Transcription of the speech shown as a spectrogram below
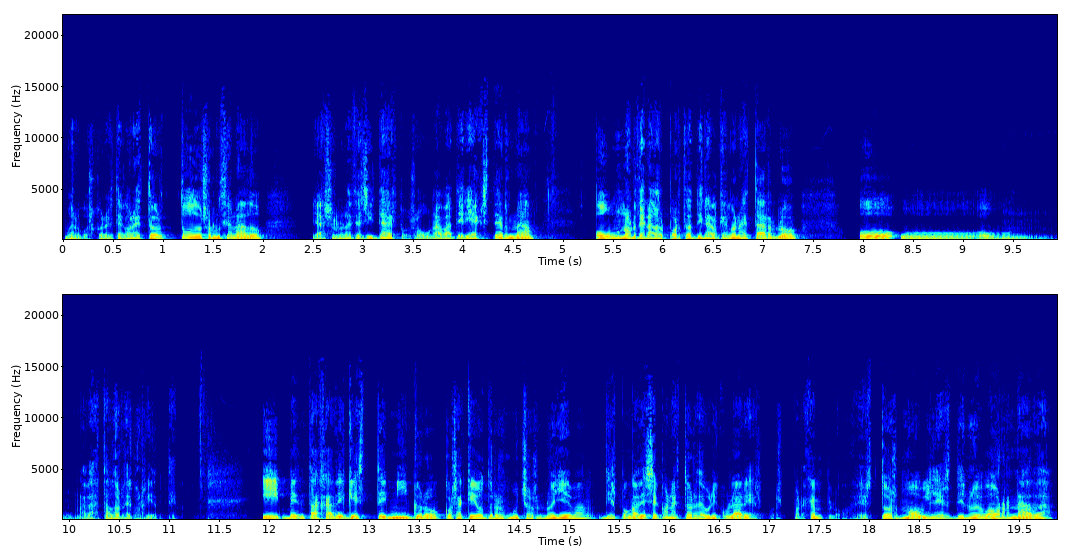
Bueno, pues con este conector todo solucionado, ya solo necesitas pues o una batería externa o un ordenador portátil al que conectarlo o, un, un adaptador de corriente. Y ventaja de que este micro, cosa que otros muchos no llevan, disponga de ese conector de auriculares. Pues, por ejemplo, estos móviles de nueva hornada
